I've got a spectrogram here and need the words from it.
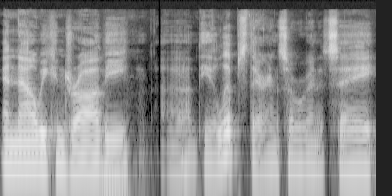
And now we can draw the uh, the ellipse there, and so we're going to say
